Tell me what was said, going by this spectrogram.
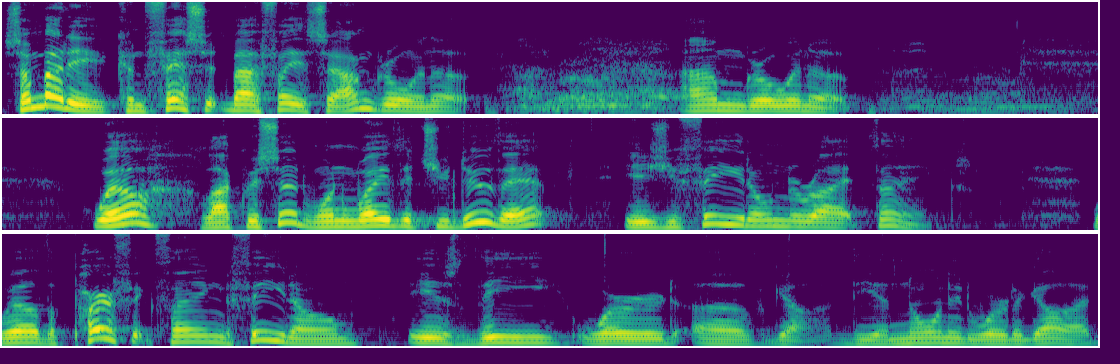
Somebody confess it by faith, say, I'm growing up. I'm growing up. I'm growing up. Well, like we said, one way that you do that is you feed on the right things. Well, the perfect thing to feed on is the Word of God, the anointed Word of God.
